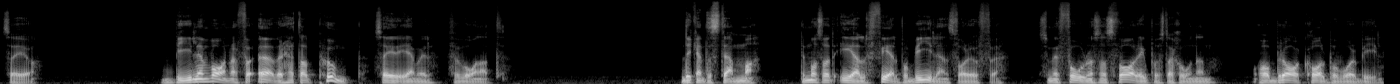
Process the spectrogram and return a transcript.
säger jag. Bilen varnar för överhettad pump, säger Emil förvånat. Det kan inte stämma. Det måste vara ett elfel på bilen, svarar Uffe, som är fordonsansvarig på stationen och har bra koll på vår bil.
